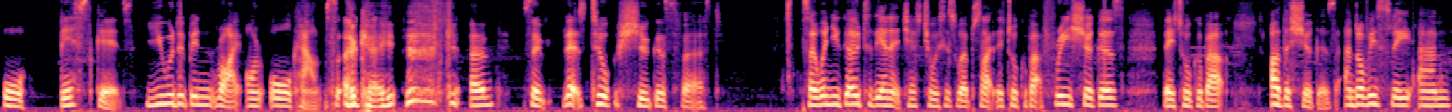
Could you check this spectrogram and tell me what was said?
or biscuits. You would have been right on all counts. Okay, um, so let's talk sugars first. So when you go to the NHS Choices website, they talk about free sugars, they talk about other sugars, and obviously. Um,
